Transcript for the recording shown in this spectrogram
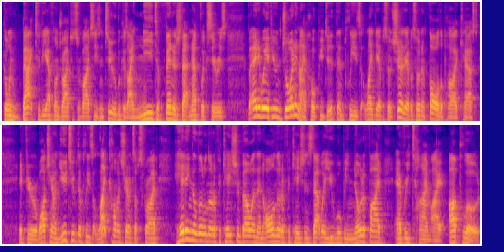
going back to the F1 Drive to Survive Season 2 because I need to finish that Netflix series but anyway, if you enjoyed and I hope you did, then please like the episode, share the episode, and follow the podcast. If you're watching on YouTube, then please like, comment, share, and subscribe, hitting the little notification bell and then all notifications. That way you will be notified every time I upload.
